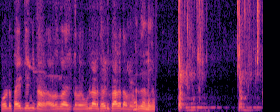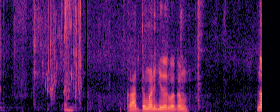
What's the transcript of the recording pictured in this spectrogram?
போட்டு ஃபைட் செஞ்சுப்பாங்கடா. அவருக்கு நம்ம உள்ளால தேடி பார்க்கத்தான். அதுதானே. காத்து மடிக்குது ஒரு பக்கம். இந்த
